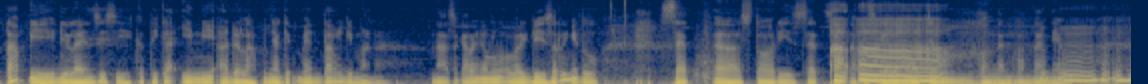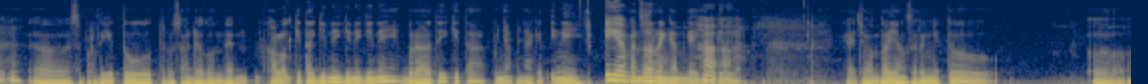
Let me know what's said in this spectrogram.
tapi di lain sisi ketika ini adalah penyakit mental gimana nah sekarang kan lagi sering itu set eh, story set set Uh, apa segala uh. macam konten-konten yang eh, seperti itu. Terus ada konten kalau kita gini gini gini berarti kita punya penyakit ini. Iya kan betul. sering kan kayak gitu, kan kayak contoh yang sering itu eh,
